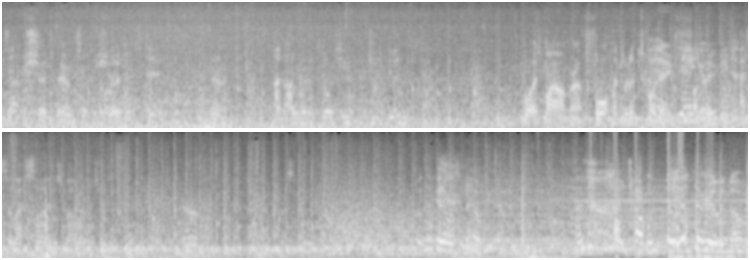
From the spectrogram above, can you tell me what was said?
Is that You should, Liam. something You what I should. want to do? Yeah. And I'm gonna toss you to do it. What is my armor at? Oh, 420. yeah, Diego Fuck made an SOS sign as well. That was really cool. Yeah. I don't think anyone's gonna help you though. I don't. I really don't.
